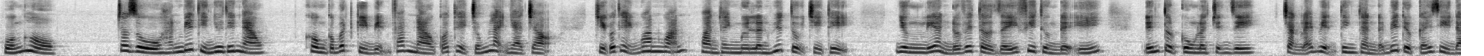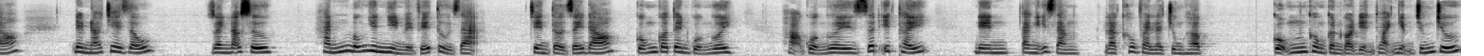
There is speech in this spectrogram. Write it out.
Huống hồ, cho dù hắn biết thì như thế nào, không có bất kỳ biện pháp nào có thể chống lại nhà trọ, chỉ có thể ngoan ngoãn hoàn thành 10 lần huyết tự chỉ thị. Nhưng Lý ẩn đối với tờ giấy phi thường để ý, đến tụt cùng là chuyện gì? Chẳng lẽ biện tinh thần đã biết được cái gì đó, đem nó che giấu? Doanh lão sư, hắn bỗng nhiên nhìn về phía tử dạ. Trên tờ giấy đó cũng có tên của ngươi. Họ của ngươi rất ít thấy, nên ta nghĩ rằng là không phải là trùng hợp. Cũng không cần gọi điện thoại nghiệm chứng chứ.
